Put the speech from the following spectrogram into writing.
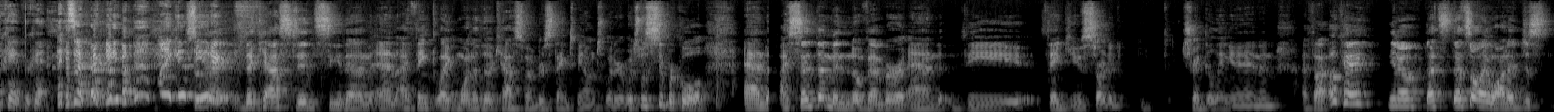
Okay, we're good. Sorry, my so computer. the, the cast did see them, and I think like one of the cast members thanked me on Twitter, which was super cool. And I sent them in November, and the thank you started trickling in, and I thought, okay, you know, that's that's all I wanted. Just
